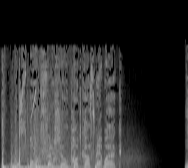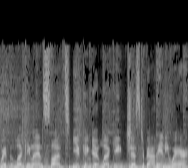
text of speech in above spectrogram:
Sports Social Podcast Network. With the Lucky Land slots, you can get lucky just about anywhere.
